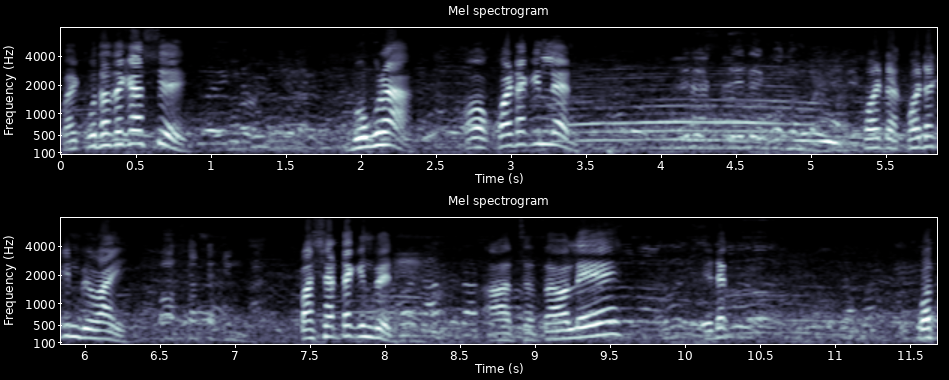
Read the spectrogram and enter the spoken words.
ভাই, কোথা থেকে আসছে? বগুড়া? ও, কয়টা কিনলেন? কয়টা? কয়টা কিনবে ভাই? পাঁচ সাতটা কিনবেন আচ্ছা তাহলে এটা কত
